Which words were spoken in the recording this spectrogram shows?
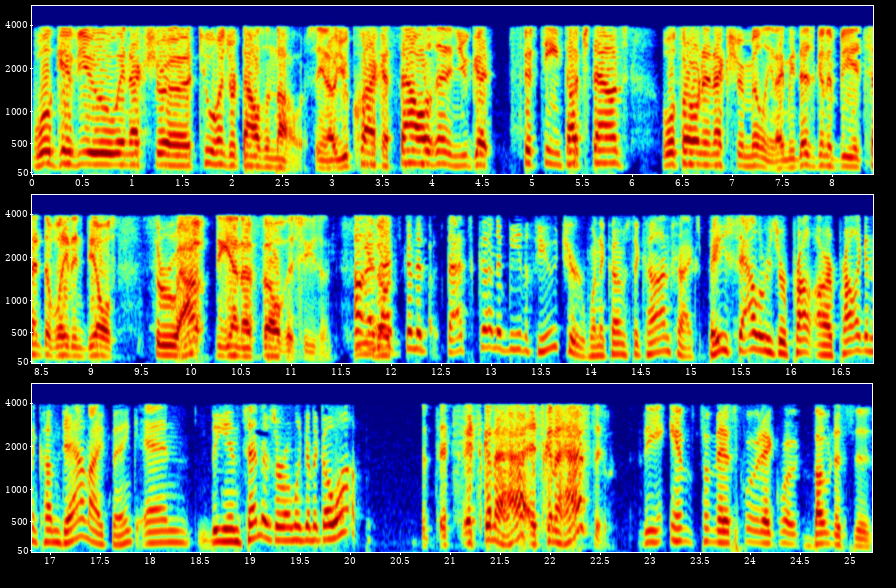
we'll give you an extra two hundred thousand dollars. You know, you crack a thousand and you get 15 touchdowns, we'll throw in an extra million. I mean, there's going to be incentive-laden deals throughout the NFL this season. You and know, that's gonna that's gonna be the future when it comes to contracts. Base salaries are pro- are probably going to come down, I think, and the incentives are only going to go up. it's it's going to ha- it's going to have to. The infamous quote unquote bonuses.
